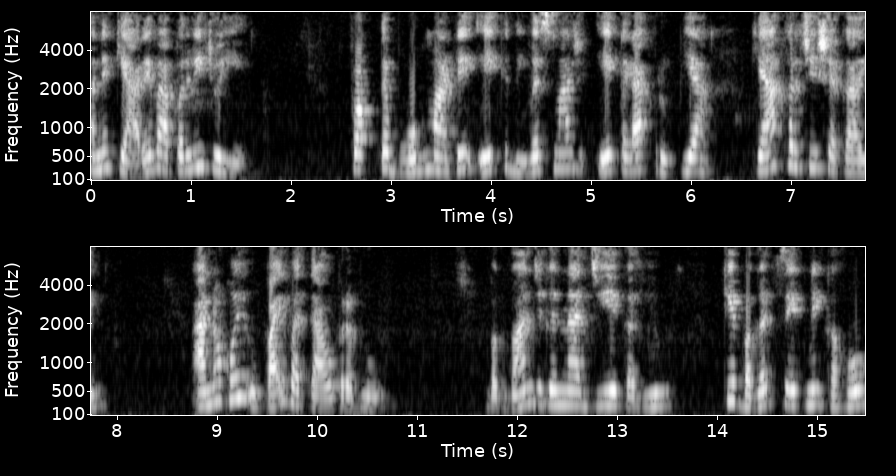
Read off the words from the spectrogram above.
અને ક્યારે વાપરવી જોઈએ? ફક્ત ભોગ માટે એક દિવસમાં જ એક લાખ રૂપિયા ક્યાં ખર્ચી શકાય? આનો કોઈ ઉપાય બતાવો પ્રભુ. ભગવાન જગન્નાથજીએ કહ્યું કે ભગત શેઠને કહો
